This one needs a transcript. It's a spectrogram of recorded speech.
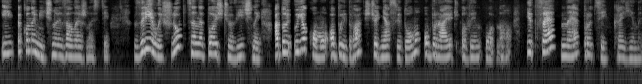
і економічної залежності. Зрілий шлюб це не той, що вічний, а той, у якому обидва щодня свідомо обирають один одного. І це не про ці країни.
